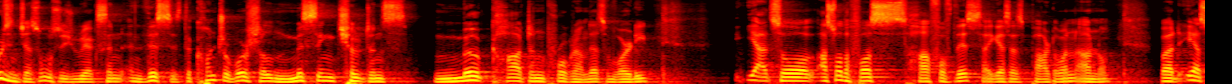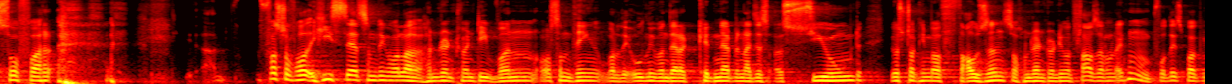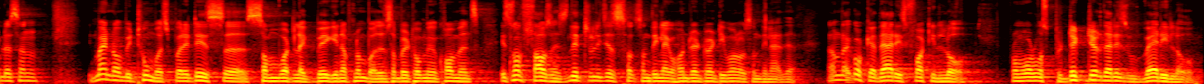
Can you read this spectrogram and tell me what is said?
This is Reaction, and this is the controversial missing children's milk carton program. That's wordy. Yeah, so I saw the first half of this, I guess, as part one. I don't know. But yeah, so far, first of all, he said something about 121 or something, were the only one that are kidnapped, and I just assumed he was talking about thousands, so 121,000. I'm like, hmm, for this population, it might not be too much, but it is uh, somewhat like big enough number. Then somebody told me in the comments, it's not thousands, it's literally just something like 121 or something like that. And I'm like, okay, that is fucking low. From what was predicted, that is very low.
